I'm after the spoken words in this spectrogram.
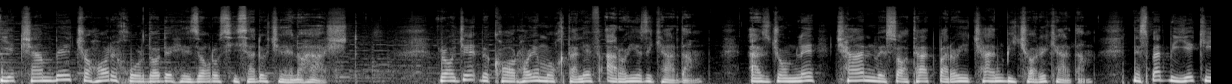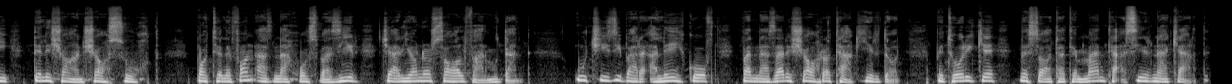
یک شنبه چهار خرداد 1348 راجع به کارهای مختلف عرایزی کردم. از جمله چند وساطت برای چند بیچاره کردم. نسبت به یکی دل شاهنشاه سوخت. با تلفن از نخست وزیر جریان را سوال فرمودند. او چیزی بر علیه گفت و نظر شاه را تغییر داد به طوری که وساطت من تأثیر نکرد.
